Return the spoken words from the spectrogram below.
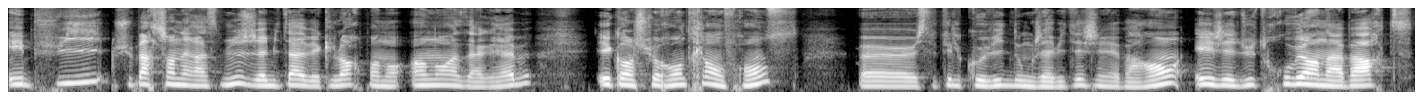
Et puis, je suis partie en Erasmus, j'habitais avec Laure pendant un an à Zagreb. Et quand je suis rentrée en France, euh, c'était le Covid, donc j'habitais chez mes parents. Et j'ai dû trouver un appart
